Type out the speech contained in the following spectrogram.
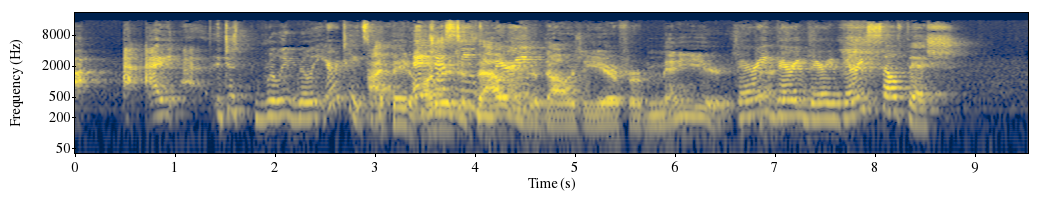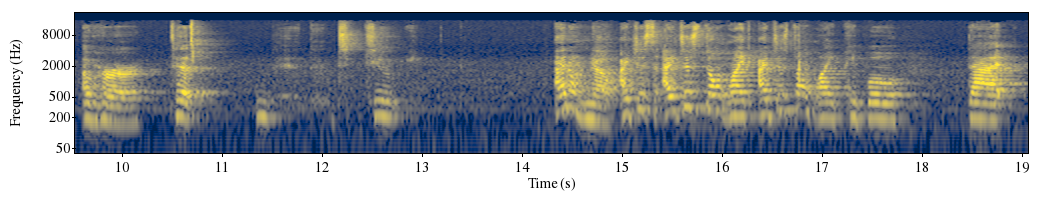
I, I, I, it just really, really irritates me. I paid hundreds of thousands very, of dollars a year for many years. very, very, very, very selfish of her to, to. I don't know. I just, I just don't like. I just don't like people that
